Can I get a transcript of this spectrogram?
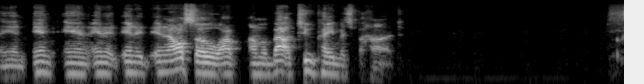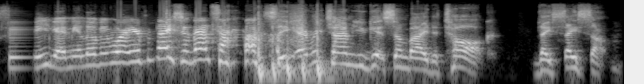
and and and and it, and, it, and also I'm, I'm about two payments behind. See, you gave me a little bit more information that time. See, every time you get somebody to talk, they say something,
